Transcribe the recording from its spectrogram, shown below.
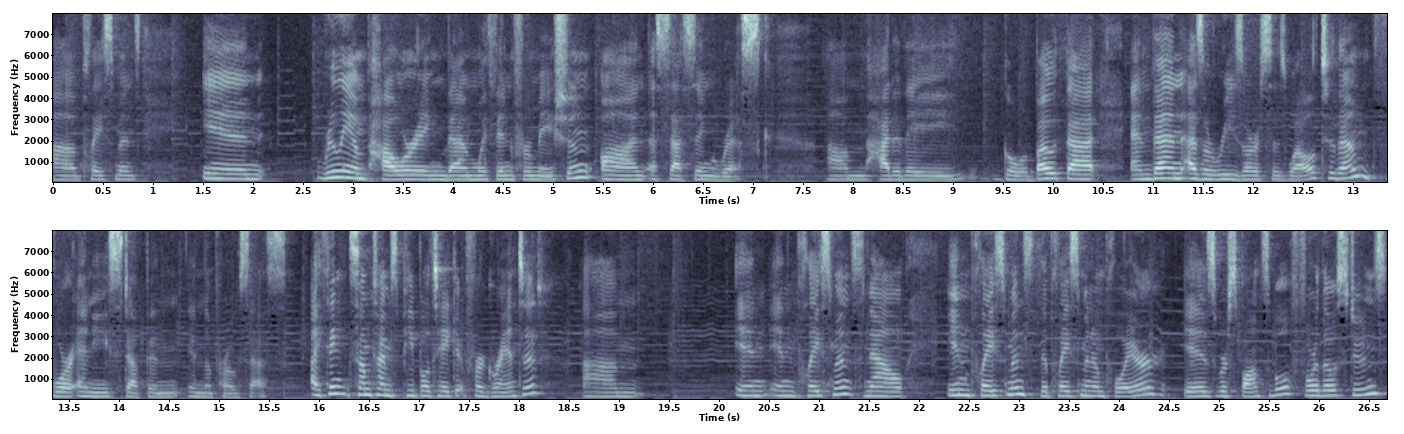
uh, placements in really empowering them with information on assessing risk. Um, how do they go about that? And then as a resource as well to them for any step in, in the process. I think sometimes people take it for granted um, in, in placements. Now, in placements, the placement employer is responsible for those students,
